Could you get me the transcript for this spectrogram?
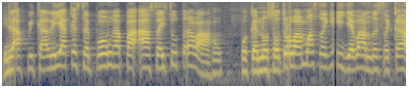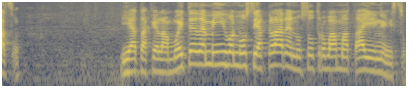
y la fiscalía que se ponga para hacer su trabajo, porque nosotros vamos a seguir llevando ese caso. Y hasta que la muerte de mi hijo no se aclare, nosotros vamos a estar en eso.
